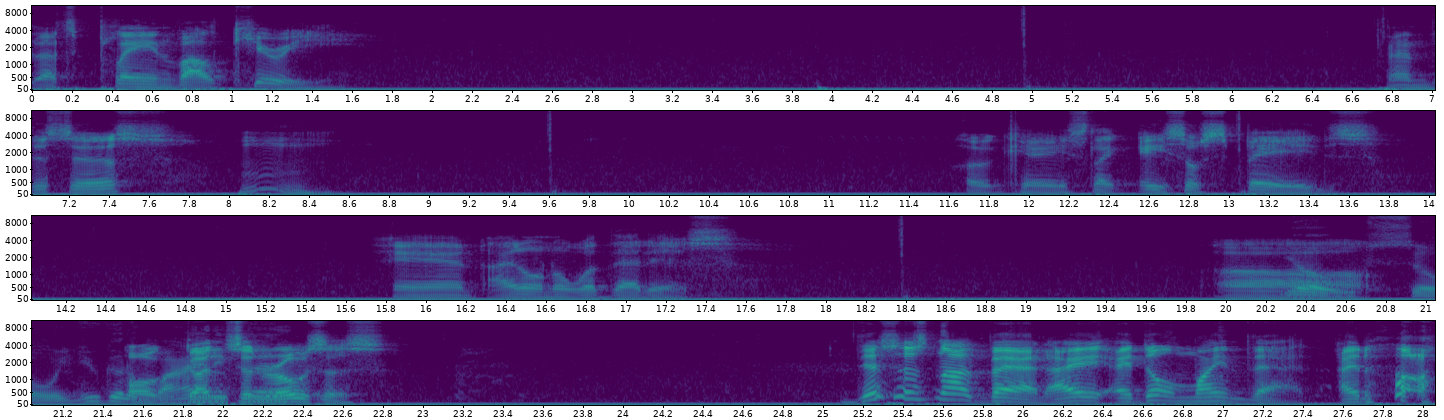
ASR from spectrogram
That's plain Valkyrie. And this is hmm. Okay, it's like Ace of Spades. And I don't know what that is. Uh, Yo, so you gonna oh, buy Guns N' anything? Roses. This is not bad. I I don't mind that. I don't.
